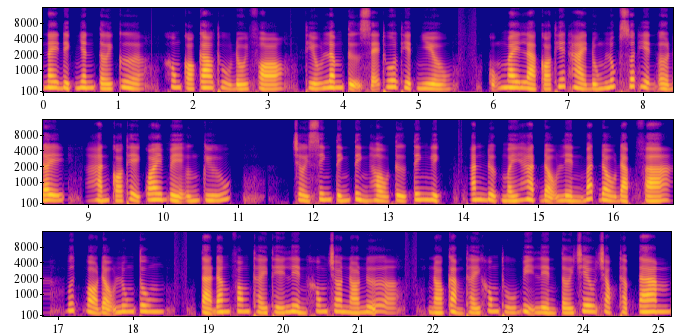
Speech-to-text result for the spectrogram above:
Nay địch nhân tới cửa, không có cao thủ đối phó, thiếu lâm tự sẽ thua thiệt nhiều. Cũng may là có thiết hài đúng lúc xuất hiện ở đây hắn có thể quay về ứng cứu. Trời sinh tính tình hầu tử tinh nghịch, ăn được mấy hạt đậu liền bắt đầu đạp phá, vứt vỏ đậu lung tung. Tả Đăng Phong thấy thế liền không cho nó nữa. Nó cảm thấy không thú vị liền tới trêu chọc thập tam.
